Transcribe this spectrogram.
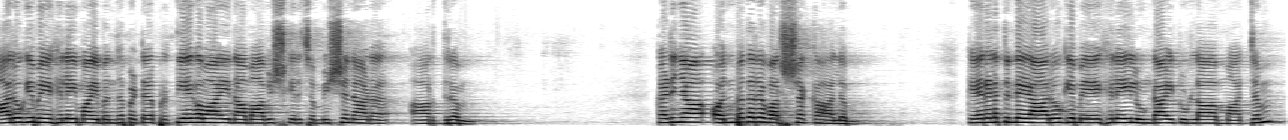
ആരോഗ്യ മേഖലയുമായി ബന്ധപ്പെട്ട് പ്രത്യേകമായി നാം ആവിഷ്കരിച്ച മിഷനാണ് ആർദ്രം. കഴിഞ്ഞ ഒൻപതര വർഷക്കാലം കേരളത്തിന്റെ ആരോഗ്യ മേഖലയിൽ ഉണ്ടായിട്ടുള്ള മാറ്റം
